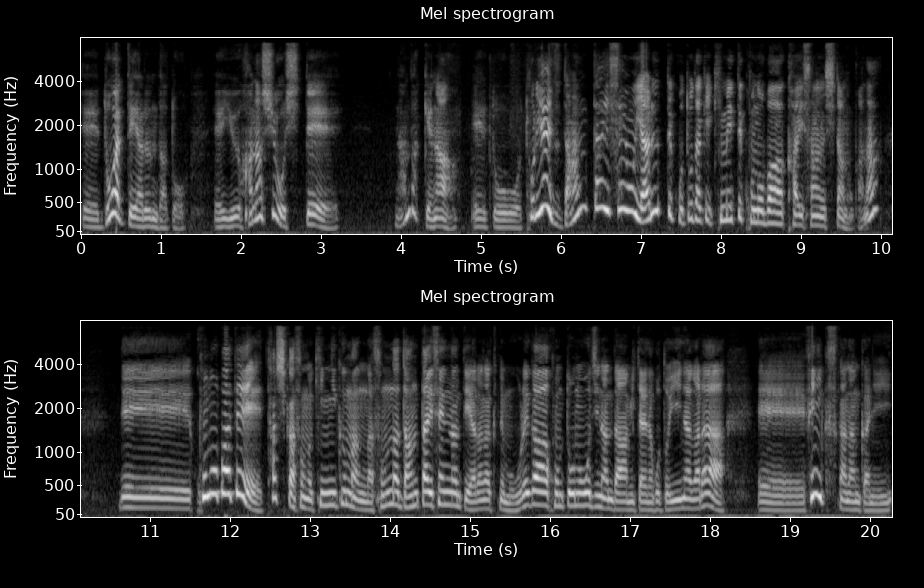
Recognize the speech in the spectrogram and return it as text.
えー、どうやってやるんだという話をして、なんだっけな、えっ、ー、と、とりあえず団体戦をやるってことだけ決めてこの場は解散したのかな。で、この場で、確かその筋肉マンがそんな団体戦なんてやらなくても、俺が本当の王子なんだ、みたいなことを言いながら、えー、フェニックスかなんかに、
